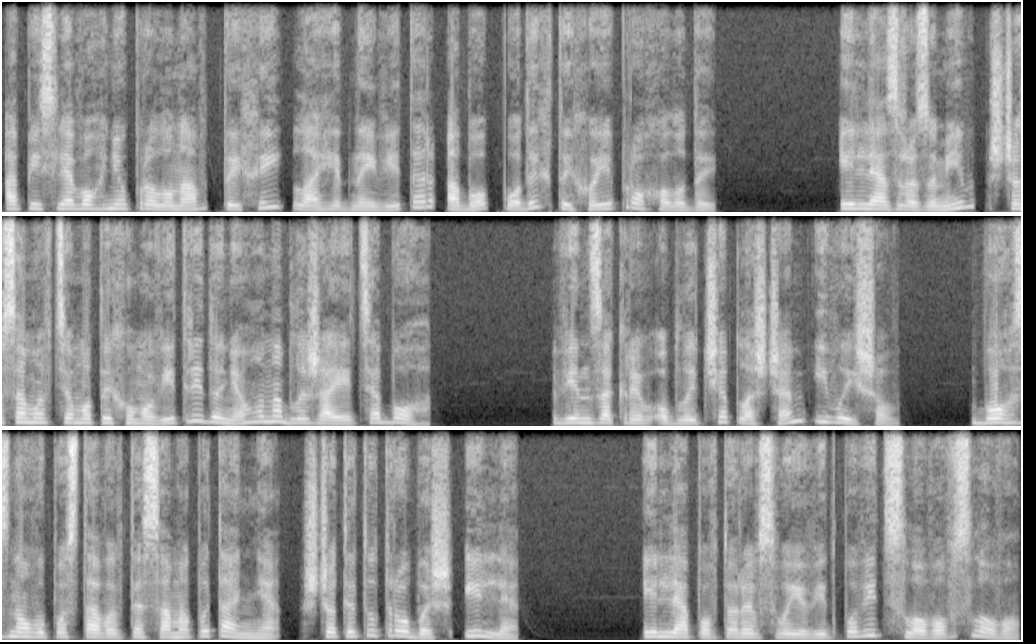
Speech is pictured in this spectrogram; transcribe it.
А після вогню пролунав тихий, лагідний вітер або подих тихої прохолоди. Ілля зрозумів, що саме в цьому тихому вітрі до нього наближається Бог. Він закрив обличчя плащем і вийшов. Бог знову поставив те саме питання що ти тут робиш, Ілля? Ілля повторив свою відповідь слово в слово.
